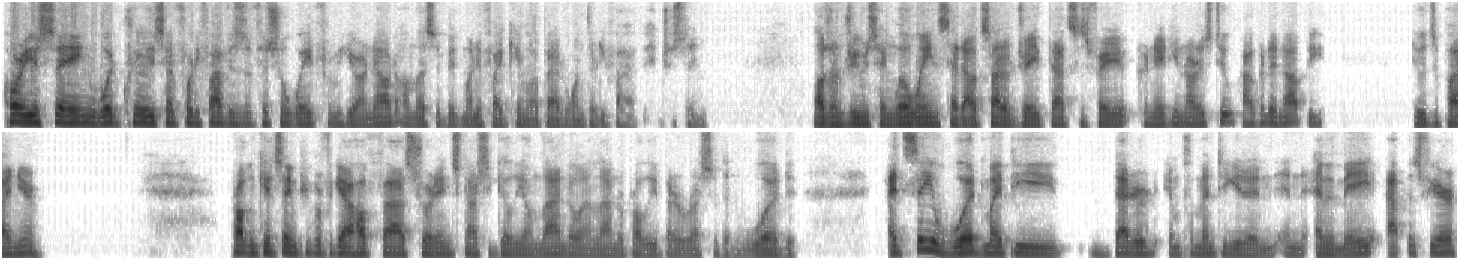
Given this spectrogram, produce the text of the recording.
Corey is saying Wood clearly said 45 is official weight from here on out, unless a big money fight came up at 135. Interesting. Lodron Dream is saying Lil Wayne said outside of Drake, that's his favorite Canadian artist too. How could it not be? Dude's a pioneer. Problem Kid saying people forget how fast Jourdain snatched Gilly on Lando, and Lando probably a better wrestler than Wood. I'd say Wood might be better implementing it in in MMA atmosphere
